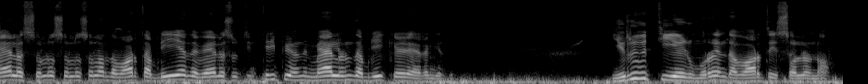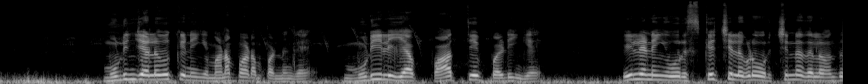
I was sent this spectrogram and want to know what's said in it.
மேலே சொல்ல சொல்ல சொல்ல அந்த வார்த்தை அப்படியே அந்த வேலை சுற்றி திருப்பி வந்து மேலேருந்து அப்படியே கீழே இறங்குது. இருபத்தி ஏழு முறை இந்த வார்த்தையை சொல்லணும். முடிஞ்ச அளவுக்கு நீங்கள் மனப்பாடம் பண்ணுங்கள் முடியலையா பார்த்தே படிங்க. இல்லை நீங்கள் ஒரு ஸ்கெட்சில் கூட ஒரு சின்னதில் வந்து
